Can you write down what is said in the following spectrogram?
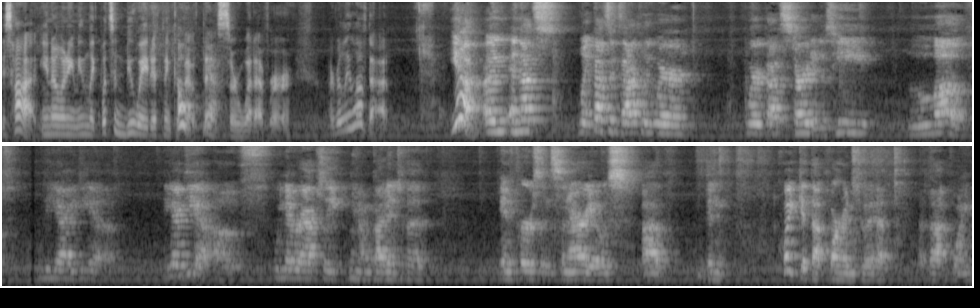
is hot. You know what I mean? Like, what's a new way to think Oh, about yeah. this or whatever? I really love that. Yeah, and, and that's like that's exactly where where it got started. Is he loved the idea, the idea of we never actually you know got into the in person scenarios. Uh, didn't quite get that far into it at, at that point,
